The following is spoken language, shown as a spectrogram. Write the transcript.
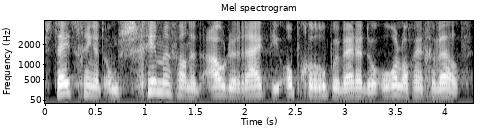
Steeds ging het om schimmen van het oude Rijk die opgeroepen werden door oorlog en geweld.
